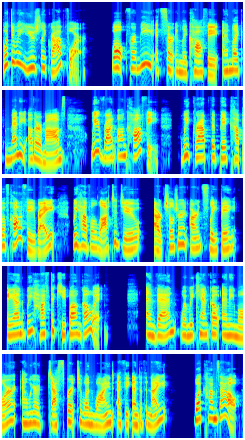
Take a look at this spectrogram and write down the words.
what do we usually grab for? Well, for me, it's certainly coffee. And like many other moms, we run on coffee. We grab the big cup of coffee, right? We have a lot to do. Our children aren't sleeping, and we have to keep on going. And then when we can't go anymore and we are desperate to unwind at the end of the night, what comes out?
